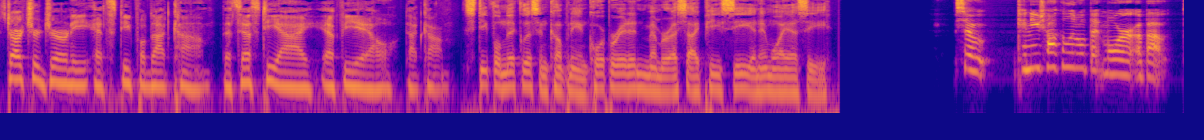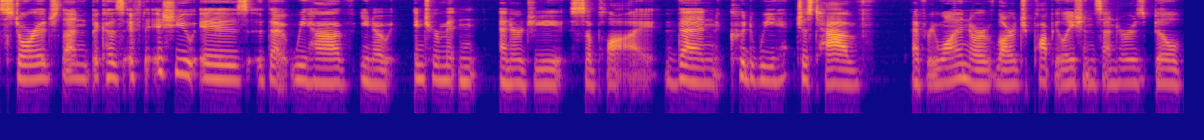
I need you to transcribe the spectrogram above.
Start your journey at stifel.com. That's S T I F E L.com. Stifel Nicolaus and Company Incorporated, member SIPC and NYSE. So, can you talk a little bit more about storage then? Because if the issue is that we have, you know, intermittent energy supply, then could we just have everyone or large population centers build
